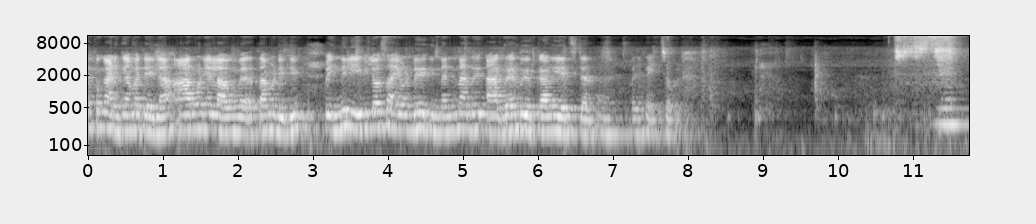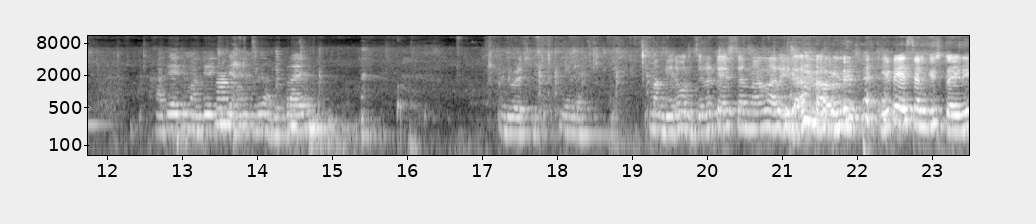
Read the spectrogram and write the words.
എപ്പം കാണിക്കാൻ പറ്റില്ല ആറു മണിയെല്ലാം ആവും എത്താൻ വേണ്ടിട്ട്. അപ്പൊ ഇന്ന് ലീവ് ലോസ് ആയതുകൊണ്ട് ഇന്ന് തന്നെ അത് ആഗ്രഹം തീർക്കാന്ന് വിചാരിച്ചിട്ടാണ്. അപ്പൊ ഞാൻ കഴിച്ചോട്ടെ ആദ്യമായിട്ട് മന്തി വെച്ചിട്ട് എങ്ങനെയുണ്ട് അഭിപ്രായം. അടിപൊളി? മന്തിയുടെ ഒറിജിനൽ ടേസ്റ്റ് എന്നാന്ന് അറിയില്ല. അതുകൊണ്ട് ഈ ടേസ്റ്റ് എനിക്ക് ഇഷ്ടമായി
